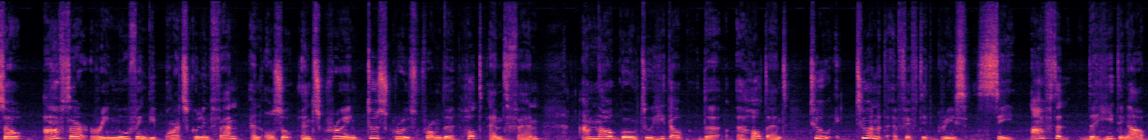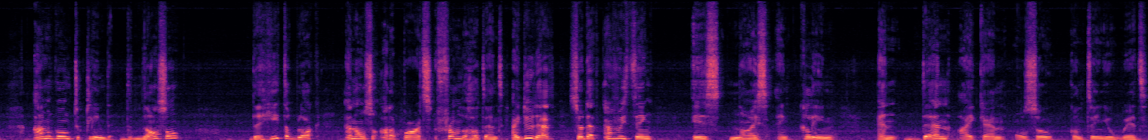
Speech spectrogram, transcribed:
So after removing the parts cooling fan and also unscrewing two screws from the hot end fan, I'm now going to heat up the uh, hot end to 250 degrees C. After the heating up, I'm going to clean the, the nozzle, the heater block and also other parts from the hot end. I do that so that everything is nice and clean and then I can also continue with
